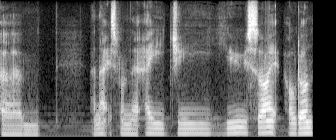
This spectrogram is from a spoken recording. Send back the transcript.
Um, and that is from the AGU site. Hold on.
